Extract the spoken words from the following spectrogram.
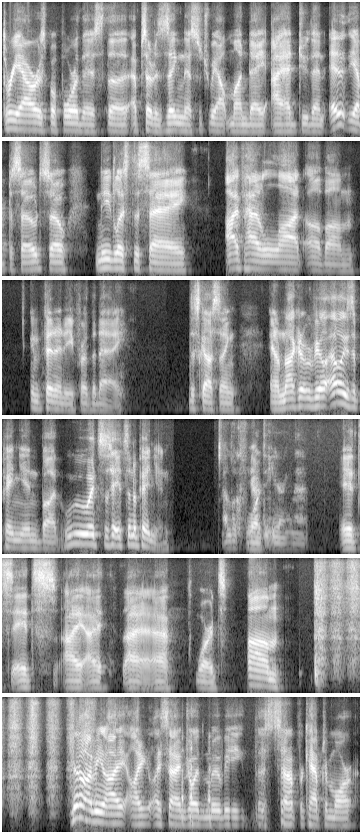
three hours before this the episode of ZengThis, which will be out Monday. I had to then edit the episode, so needless to say, I've had a lot of um Infinity for the day discussing. And I'm not going to reveal Ellie's opinion, but ooh, it's it's an opinion. I look forward to hearing that. It's it's I I, I uh, words. Um. No, I mean I like I said I enjoyed the movie. The setup for Captain Mar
